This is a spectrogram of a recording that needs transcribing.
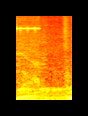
Yeah.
